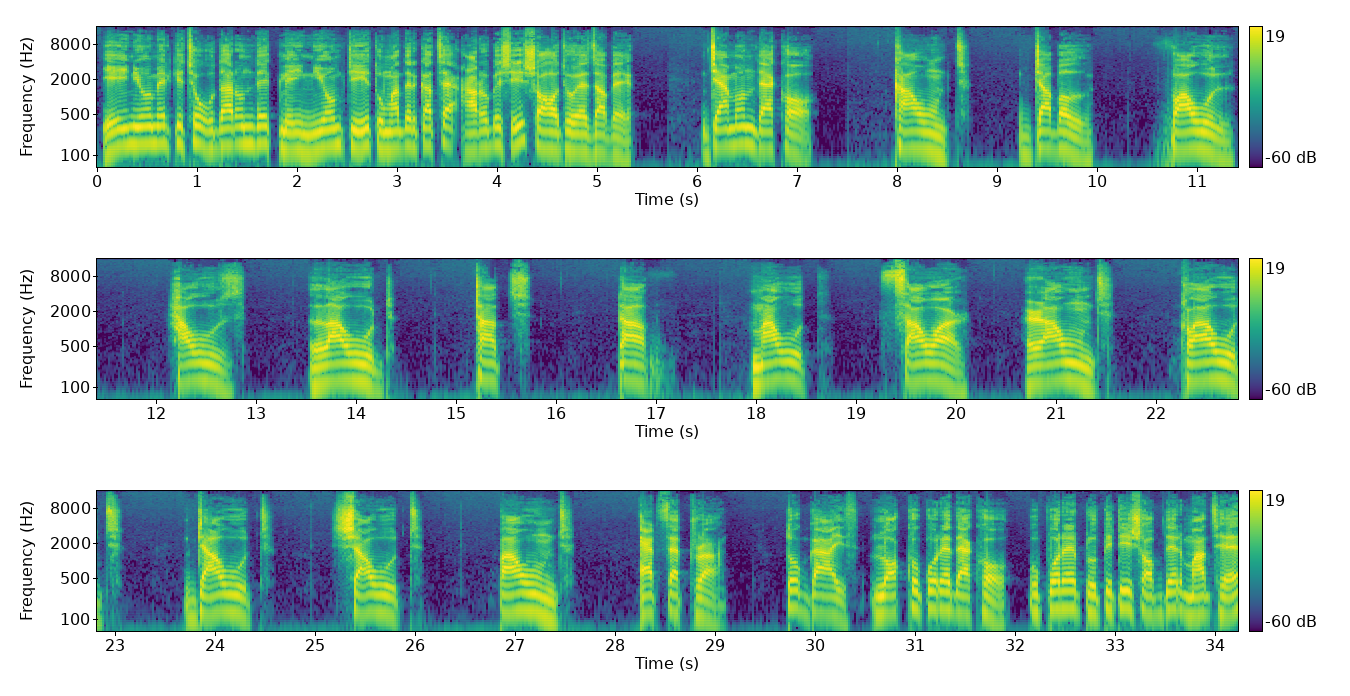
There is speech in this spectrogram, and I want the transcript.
এই নিয়মের কিছু উদাহরণ দেখলেই নিয়মটি তোমাদের কাছে আরও বেশি সহজ হয়ে যাবে। যেমন দেখো, count, double, foul house loud touch tough mouth sour round cloud doubt shout pound etcetera তো গাইস লক্ষ্য করে দেখো, উপরের প্রতিটি শব্দের মাঝে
